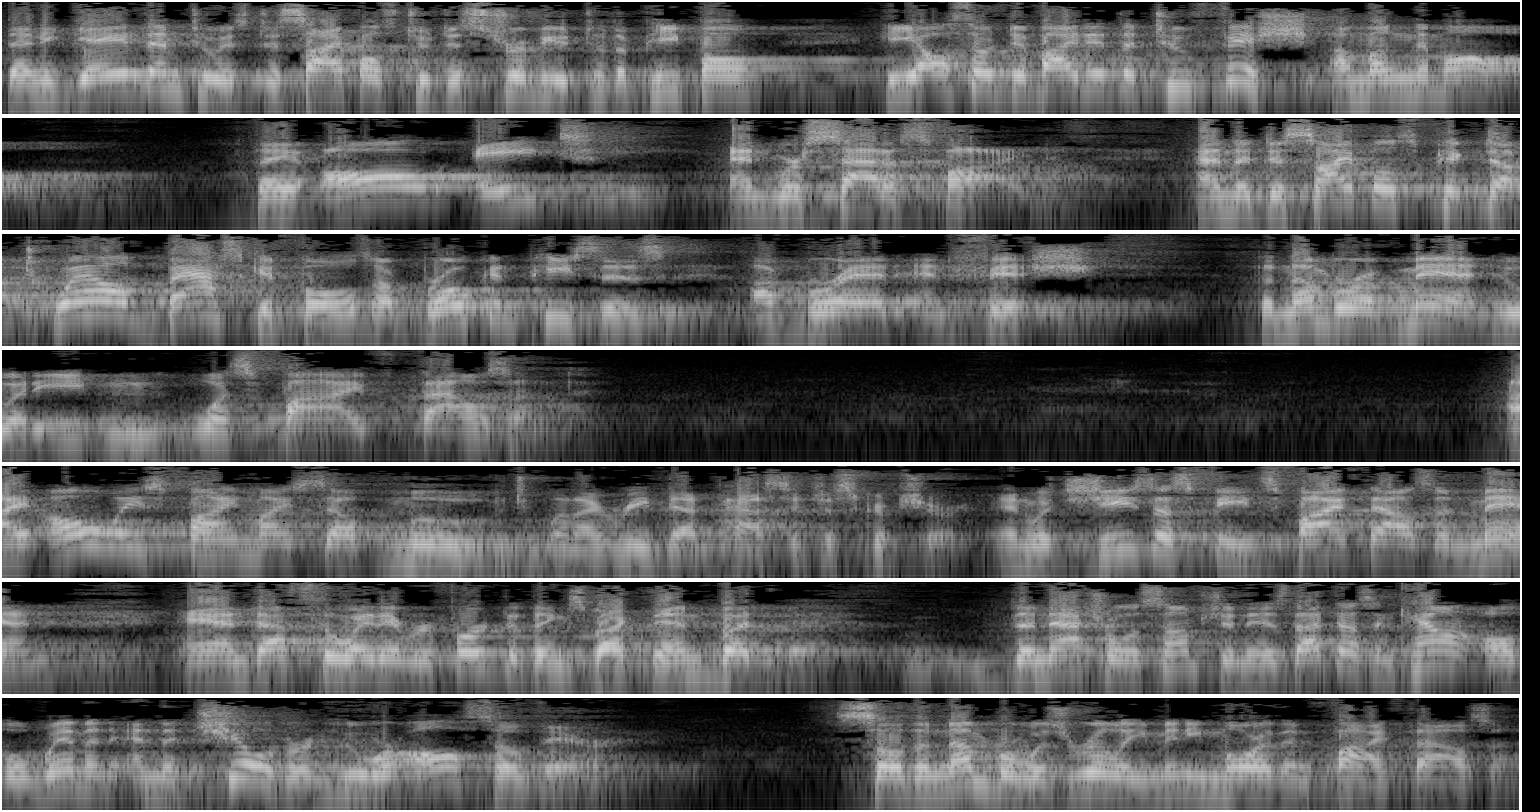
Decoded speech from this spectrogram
Then he gave them to his disciples to distribute to the people. He also divided the two fish among them all. They all ate and were satisfied. And the disciples picked up twelve basketfuls of broken pieces of bread and fish. The number of men who had eaten was 5,000. I always find myself moved when I read that passage of Scripture, in which Jesus feeds 5,000 men, and that's the way they referred to things back then, but the natural assumption is that doesn't count all the women and the children who were also there. So the number was really many more than 5,000.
